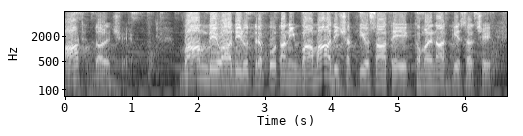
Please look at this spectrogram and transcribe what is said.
આઠ દળ છે. વામદેવાદિ રુદ્ર પોતાની વામાદિ શક્તિઓ સાથે એ કમળના કેસર છે.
